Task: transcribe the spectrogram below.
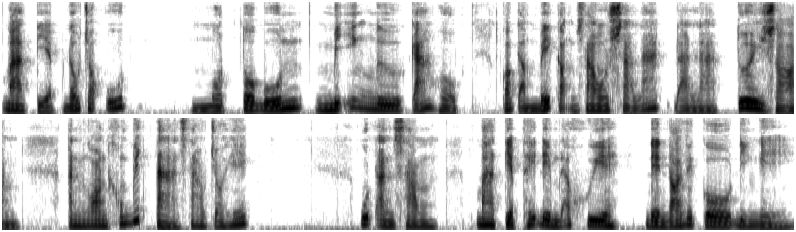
Ba tiệp nấu cho út một tô bún Mỹ ngư cá hộp có cả mấy cọng rau xà lát Đà Lạt tươi giòn, ăn ngon không biết tả sao cho hết. Út ăn xong, ba tiệp thấy đêm đã khuya nên nói với cô đi nghỉ.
